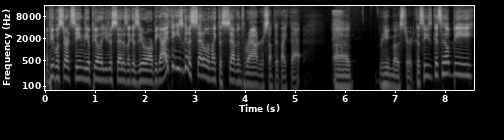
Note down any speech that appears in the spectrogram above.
and people start seeing the appeal that you just said as like a zero RB guy, I think he's going to settle in like the seventh round or something like that. Uh, Raheem Mostert, because he's because he'll be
